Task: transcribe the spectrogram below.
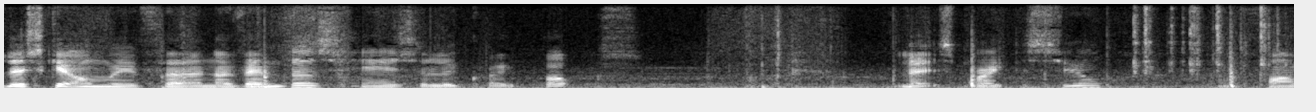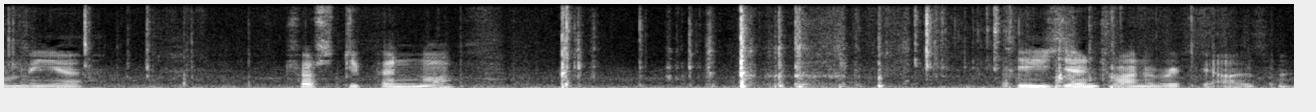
let's get on with uh, November's. Here's the Loot Crate box. Let's break the seal. Find me a trusty penknife. It's easier than trying to rip it open.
